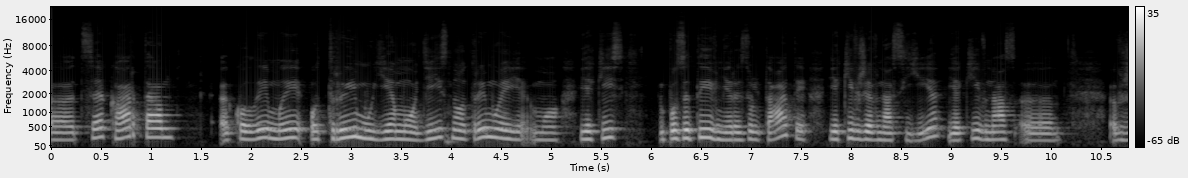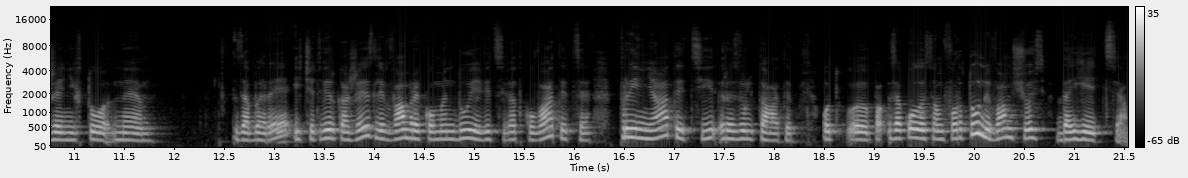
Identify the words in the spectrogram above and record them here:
Е, Це карта, е, коли ми отримуємо, дійсно отримуємо якісь позитивні результати, які вже в нас є, які в нас е, вже ніхто не забере. І четвірка жезлів вам рекомендує відсвяткувати це, прийняти ці результати. От е, за колесом фортуни вам щось дається.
